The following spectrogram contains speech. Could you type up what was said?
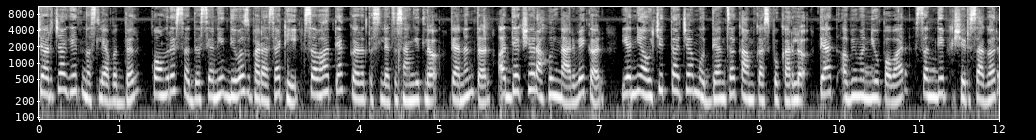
चर्चा घेत नसल्याबद्दल काँग्रेस सदस्यांनी दिवसभरासाठी सभात्याग करत असल्याचं सांगितलं. त्यानंतर अध्यक्ष राहुल नार्वेकर यांनी औचित्याच्या मुद्द्यांचं कामकाज पुकारलं. त्यात अभिमन्यू पवार संदीप क्षीरसागर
